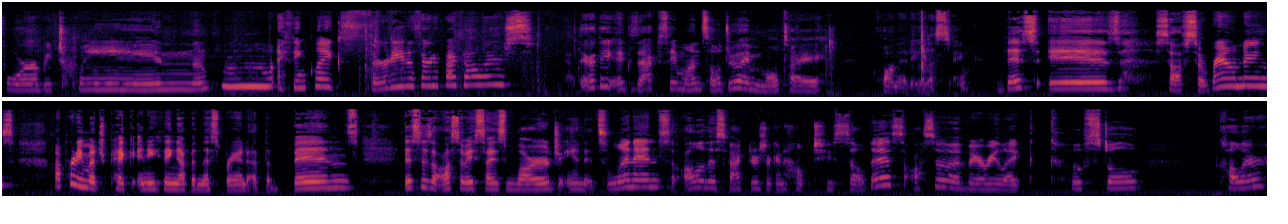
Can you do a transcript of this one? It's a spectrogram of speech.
for between, hmm, I think like 30 to $35. They're the exact same one, so I'll do a multi-quantity listing. This is Soft Surroundings. I'll pretty much pick anything up in this brand at the bins. This is also a size large and it's linen, so all of those factors are going to help to sell this. Also a very like coastal color.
